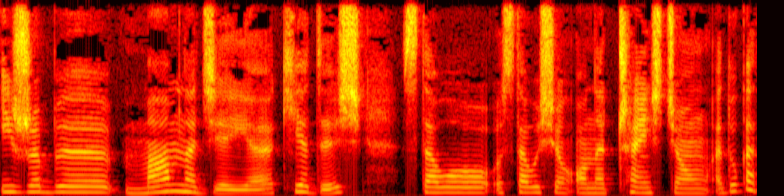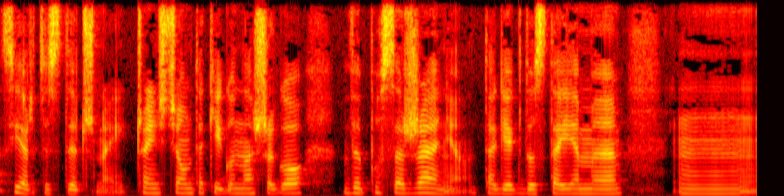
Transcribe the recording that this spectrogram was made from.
i żeby, mam nadzieję, kiedyś stało, stały się one częścią edukacji artystycznej, częścią takiego naszego wyposażenia. Tak jak dostajemy mm,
